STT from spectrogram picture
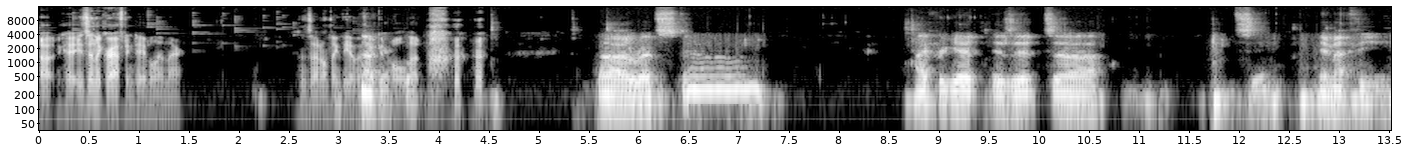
Oh, okay, it's in the crafting table in there. Since I don't think the other thing Okay, can hold cool. it. Uh, redstone. I forget. Is it? Uh, let's see. MFE.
